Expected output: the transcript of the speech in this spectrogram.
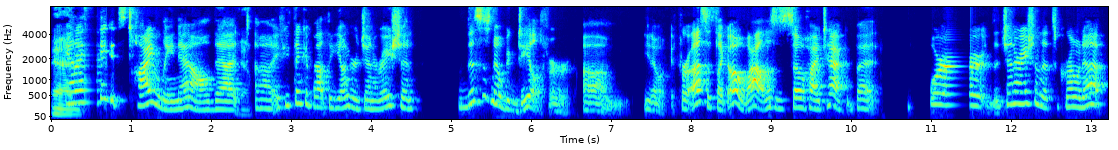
And, And I think it's timely now that uh, if you think about the younger generation, this is no big deal for um, you know for us. It's like oh wow, this is so high tech. But for the generation that's grown up,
